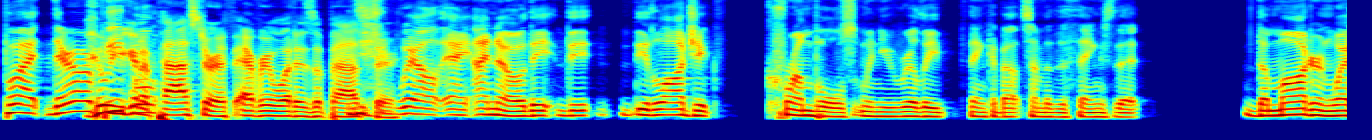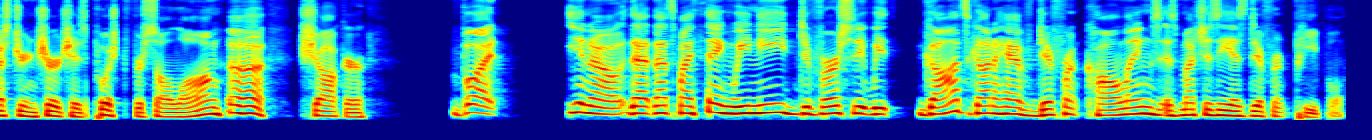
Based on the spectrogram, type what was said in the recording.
But there are Who people are you going to pastor if everyone is a pastor? well, I, I know the the the logic crumbles when you really think about some of the things that the modern Western church has pushed for so long. Shocker. But you know that that's my thing. We need diversity. We God's got to have different callings as much as He has different people.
